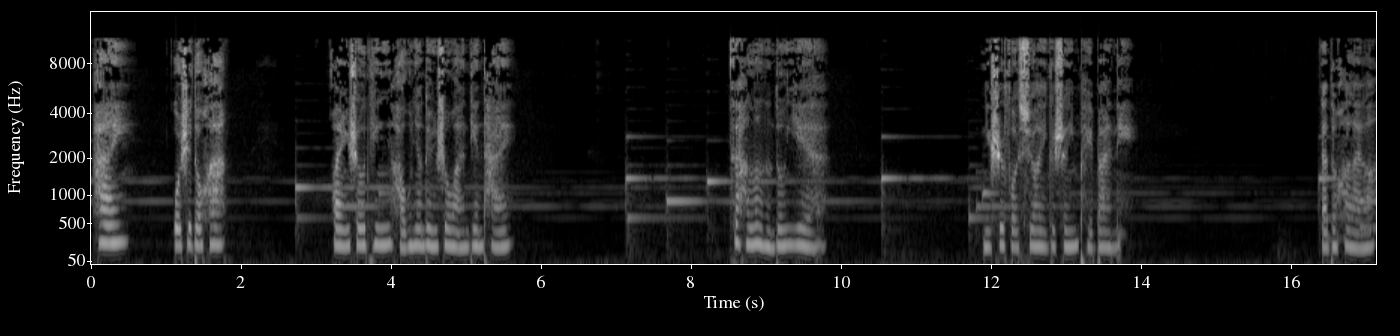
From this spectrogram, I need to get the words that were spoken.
嗨，我是豆花。欢迎收听好姑娘对你说晚安电台。在寒冷的冬夜，你是否需要一个声音陪伴你？那豆花来了。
